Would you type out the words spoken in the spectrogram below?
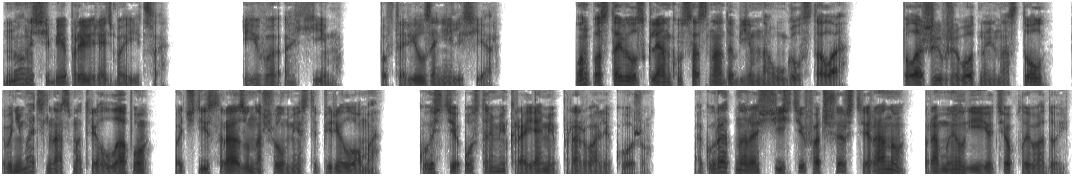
но на себе проверять боится. Ива Ахим повторил за ней лисьяр. Он поставил склянку со снадобьем на угол стола. Положив животное на стол, внимательно осмотрел лапу, почти сразу нашел место перелома. Кости острыми краями прорвали кожу. Аккуратно расчистив от шерсти рану, промыл ее теплой водой.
